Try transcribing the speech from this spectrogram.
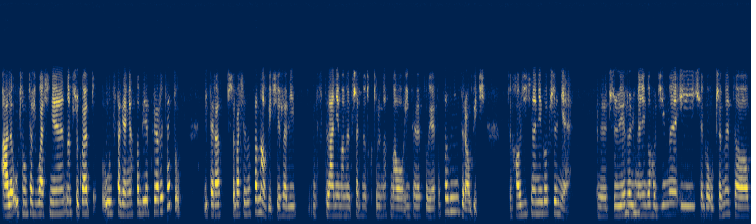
ale uczą też właśnie na przykład ustawiania sobie priorytetów I teraz trzeba się zastanowić, jeżeli w planie mamy przedmiot, który nas mało interesuje, to co z nim zrobić? Czy chodzić na niego, czy nie? Y, Czy jeżeli Mhm. na niego chodzimy i się go uczymy, to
